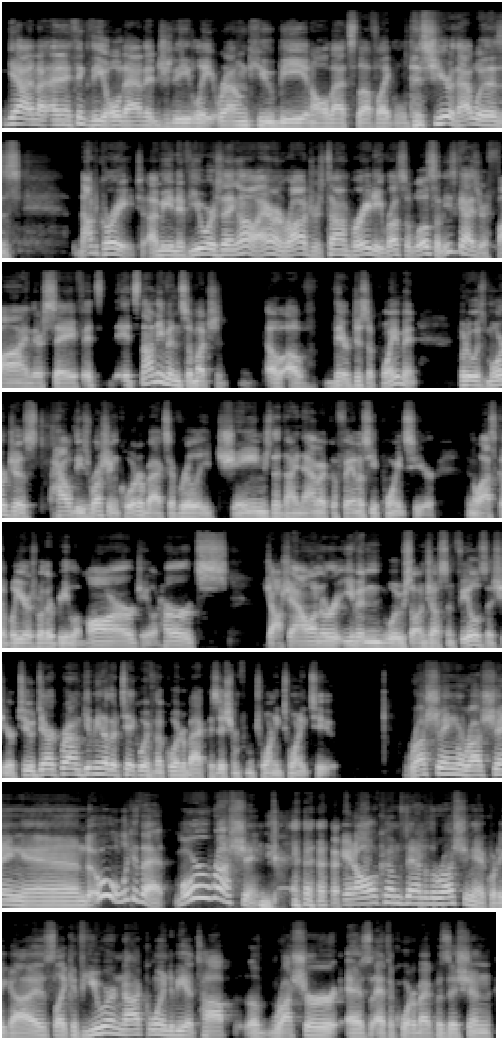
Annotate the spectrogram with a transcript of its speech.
Yeah, and I, and I think the old adage, the late round QB and all that stuff, like this year, that was not great. I mean, if you were saying, "Oh, Aaron Rodgers, Tom Brady, Russell Wilson, these guys are fine, they're safe," it's it's not even so much of, of, their disappointment, but it was more just how these rushing quarterbacks have really changed the dynamic of fantasy points here. in the last couple years, whether it be Lamar, Jalen Hurts, Josh Allen, or even what we saw in Justin Fields this year too. Derek Brown, give me another takeaway from the quarterback position from 2022. Rushing, rushing, and oh, look at that. More rushing. it all comes down to the rushing equity, guys. Like if you are not going to be a top uh, rusher as at the quarterback position,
